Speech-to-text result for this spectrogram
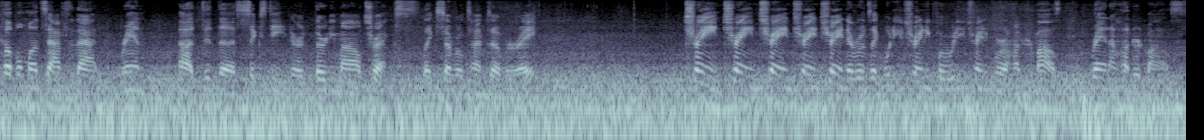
A couple months after that ran uh, did the 60 or 30 mile treks like several times over right train train train train train. Everyone's like what are you training for? What are you training for? 100 miles. Ran 100 miles.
